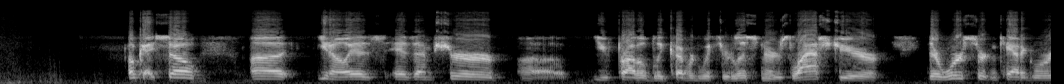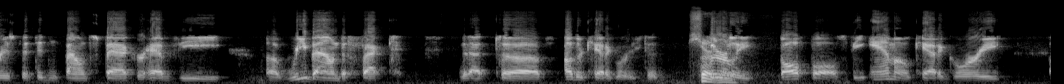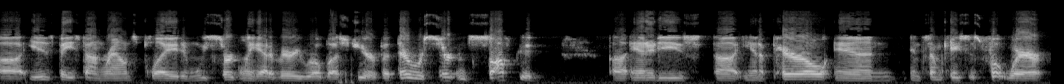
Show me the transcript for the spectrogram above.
Okay, so uh, you know, as as I'm sure uh, you've probably covered with your listeners, last year there were certain categories that didn't bounce back or have the uh, rebound effect that uh, other categories did. Certainly. Clearly, golf balls, the ammo category, uh, is based on rounds played, and we certainly had a very robust year. But there were certain soft good uh, entities uh, in apparel and, in some cases, footwear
